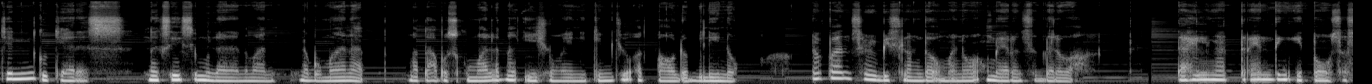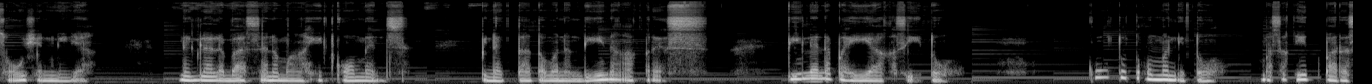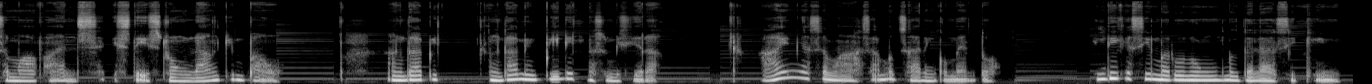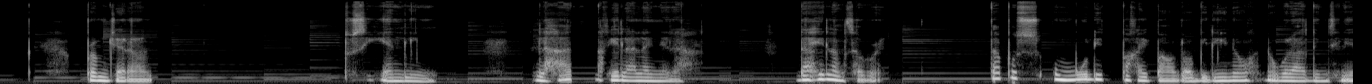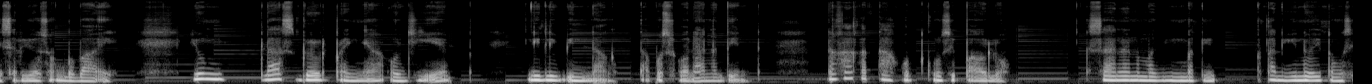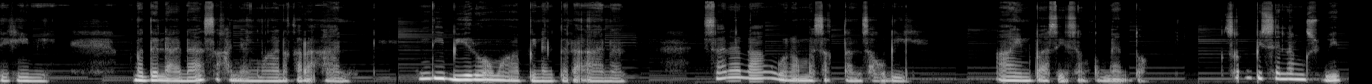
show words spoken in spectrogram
Janine Gutierrez, nagsisimula na naman na bumanat matapos kumalat ng issue ngayon ni Kim Chiu at Paolo Abilino na fan service lang daw umano ang meron sa dalawa. Dahil nga trending ito sa social media, naglalabas na ng mga hate comments. Pinagtatawanan din ng aktres. Tila napahiya kasi ito. Kung totoo man ito, masakit para sa mga fans. Stay strong lang, Kim Pao. Ang dapit, ang daming pilit na sumisira. Ayon nga sa mga samot-saring komento, hindi kasi marunong magdala si Kim from Gerald to si Yanlin. Lahat nakilala niya na dahil lang sa work. Tapos umulit pa kay Paolo Abilino na wala din siniseryoso ang babae. Yung last girlfriend niya o GF, nilibin lang tapos wala na din. Nakakatakot kung si Paolo. Sana na maging mati- matalino itong si Kimi. Madala na sa kanyang mga nakaraan. Hindi biro ang mga pinagdaraanan. Sana lang walang masaktan sa huli. Ayon pa sa isang komento. Sa umpisa lang sweet,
